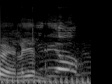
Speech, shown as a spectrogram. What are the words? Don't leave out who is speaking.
Speaker 1: juga ya, Lion?
Speaker 2: Rio.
